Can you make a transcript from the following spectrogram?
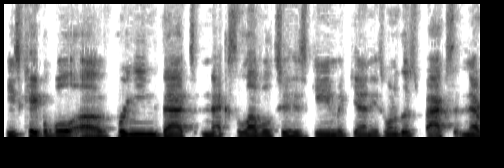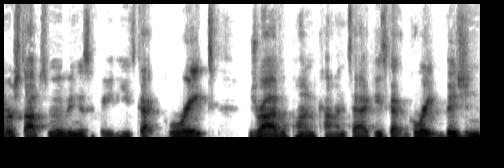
He's capable of bringing that next level to his game again. He's one of those backs that never stops moving his feet. He's got great drive upon contact. He's got great vision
